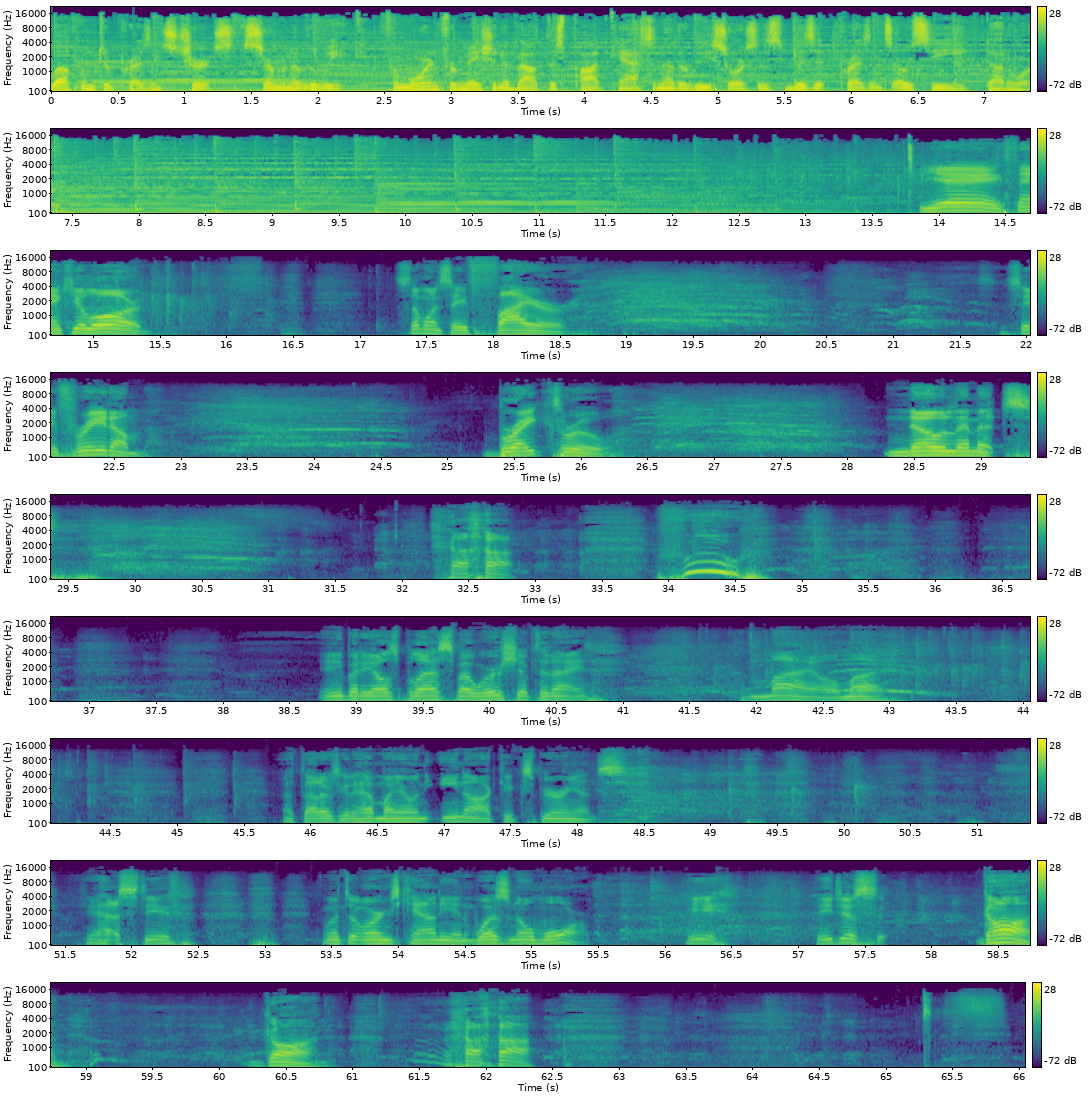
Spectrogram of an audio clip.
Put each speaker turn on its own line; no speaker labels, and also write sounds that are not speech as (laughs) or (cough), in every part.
Welcome to Presence Church Sermon of the Week. For more information about this podcast and other resources, visit presenceoc.org.
Yay. Thank you, Lord. Someone say fire. Say freedom. Breakthrough. No limits. (laughs) Whew. Anybody else blessed by worship tonight? My, oh my. I thought I was going to have my own Enoch experience. (laughs) yeah, Steve went to Orange County and was no more. He, he just gone. Gone. (laughs) well,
